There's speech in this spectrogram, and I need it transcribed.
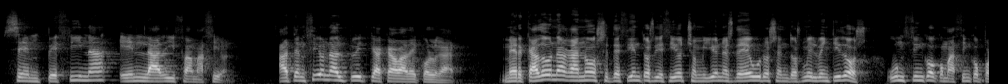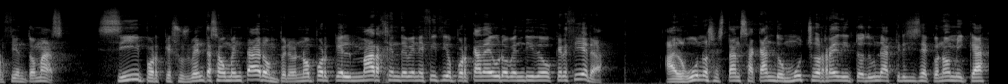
se empecina en la difamación. Atención al tuit que acaba de colgar. Mercadona ganó 718 millones de euros en 2022, un 5,5% más. Sí, porque sus ventas aumentaron, pero no porque el margen de beneficio por cada euro vendido creciera. Algunos están sacando mucho rédito de una crisis económica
